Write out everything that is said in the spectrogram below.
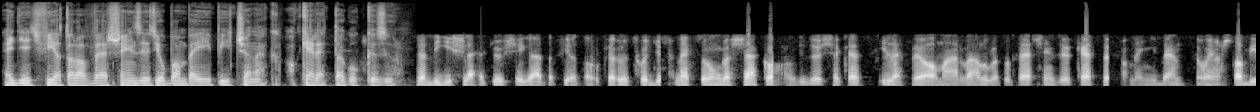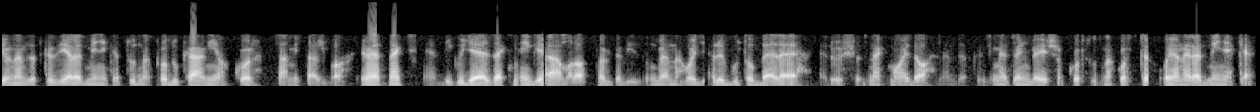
egy-egy fiatalabb versenyzőt jobban beépítsenek a kerettagok közül? Eddig is lehetőség állt a fiatalok előtt, hogy megszorongassák az időseket, illetve a már válogatott versenyzőket, amennyiben olyan stabil nemzetközi eredményeket tudnak produkálni, akkor számításba jöhetnek. Eddig ugye ezek még elmaradtak, de bízunk benne, hogy előbb-utóbb bele erősödnek majd a nemzetközi mezőnybe, és akkor tudnak ott olyan eredményeket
